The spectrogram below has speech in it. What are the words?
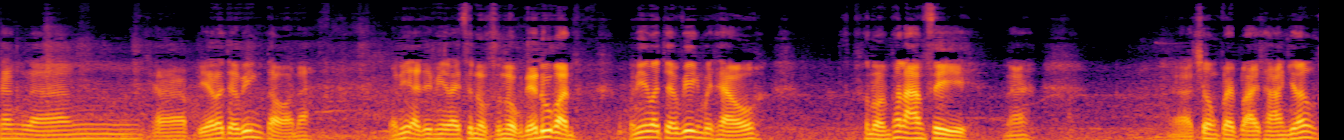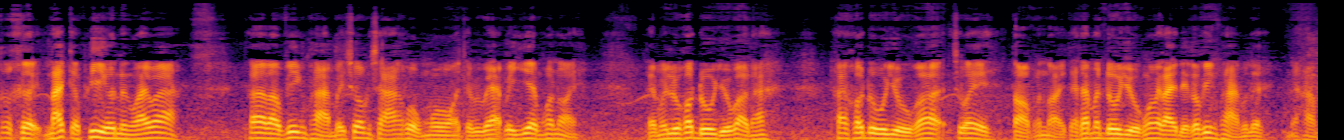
ข้างหลังครับ เดี๋ยวเราจะวิ่งต่อนะ วันนี้อาจจะมีอะไรสนุกสนุกๆเดี๋ยวดูก่อน วันนี้ว่าจะวิ่งไปแถวถ นนพระรามสี่นะช่วงปลายปลายทางแล้วก็เคยนัดกับพี่คนหนึ่งไว้ว่า ถ้าเราวิ่งผ่านไปช่วงเช้าหกโมงอาจจะไปแวะไปเยี่ยมเขาหน่อย แต่ไม่รู้เขาดูอยู่เปล่านะถ้าเขาดูอยู่ก็ช่วยตอบกันหน่อยแต่ถ้ามันดูอยู่ไม่เป็นไรเดี๋ยวก็วิ่งผ่านไปเลยนะครับ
